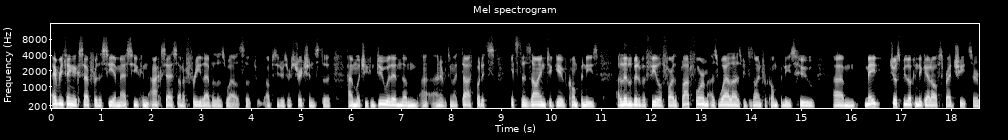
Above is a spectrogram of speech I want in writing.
everything except for the CMS you can access on a free level as well. So obviously there's restrictions to how much you can do within them uh, and everything like that. But it's it's designed to give companies a little bit of a feel for the platform as well as be designed for companies who um, may just be looking to get off spreadsheets or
